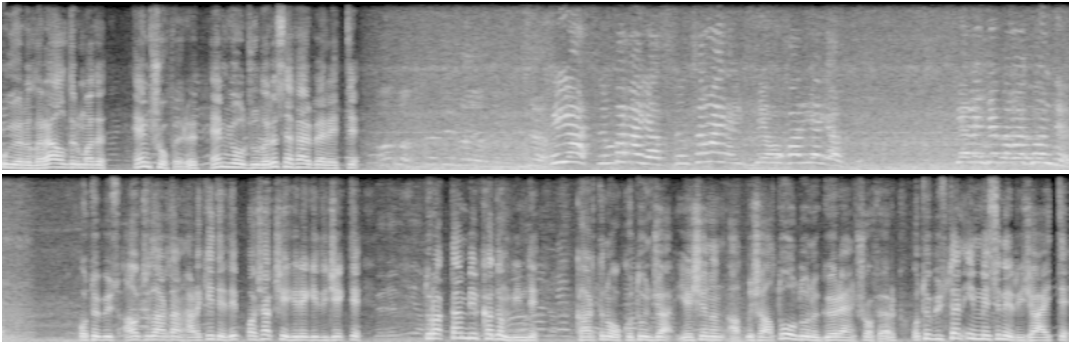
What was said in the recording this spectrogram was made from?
Uyarıları aldırmadı. Hem şoförü hem yolcuları seferber etti. Abla bize ceza yazıyor. Bize. E yazsın, bana yazsın, sana işte o karıya yazsın. Gelince bana gönder. Otobüs avcılardan hareket edip Başakşehir'e gidecekti. Duraktan bir kadın bindi. Kartını okutunca yaşının 66 olduğunu gören şoför otobüsten inmesini rica etti.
